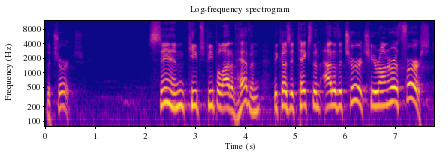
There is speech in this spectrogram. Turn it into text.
the church. Sin keeps people out of heaven because it takes them out of the church here on earth first.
